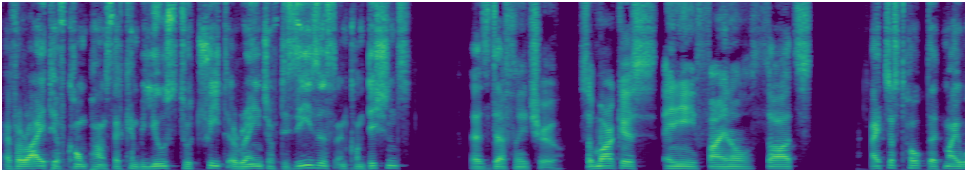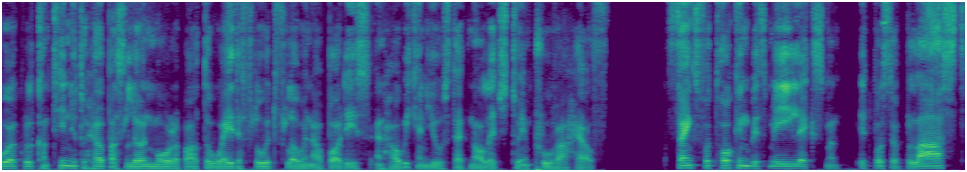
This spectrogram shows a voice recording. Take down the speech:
a variety of compounds that can be used to treat a range of diseases and conditions. That's definitely true. So, Marcus, any final thoughts? I just hope that my work will continue to help us learn more about the way the fluid flow in our bodies and how we can use that knowledge to improve our health. Thanks for talking with me, Lexman. It was a blast.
